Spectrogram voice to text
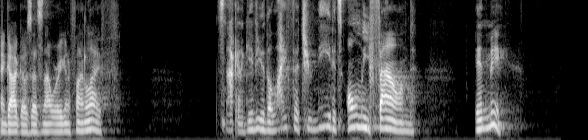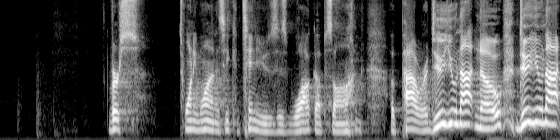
And God goes, that's not where you're going to find life. It's not going to give you the life that you need. It's only found in me. Verse 21 as he continues his walk up song of power. Do you not know? Do you not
